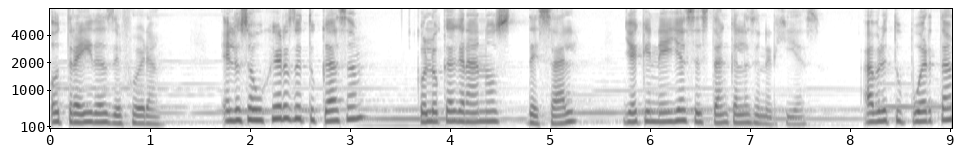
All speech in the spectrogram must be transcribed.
o traídas de fuera. En los agujeros de tu casa, coloca granos de sal, ya que en ellas se estancan las energías. Abre tu puerta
